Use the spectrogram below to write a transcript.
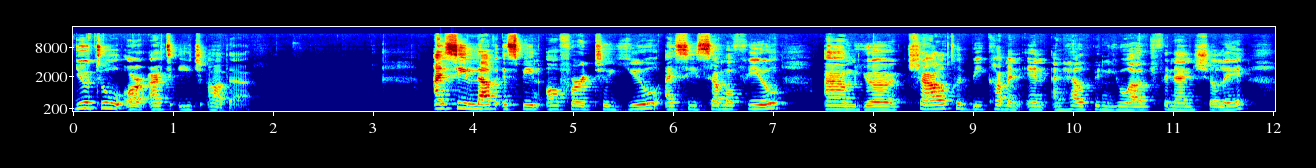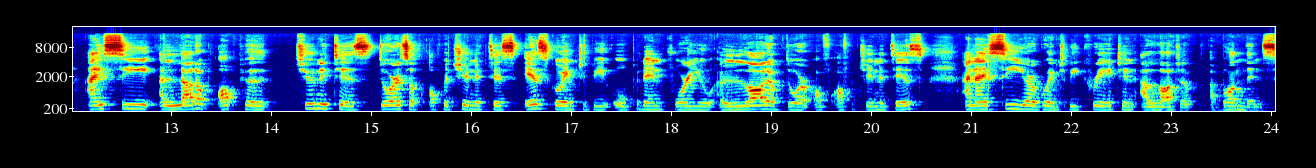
you two are at each other. I see love is being offered to you. I see some of you, um, your child could be coming in and helping you out financially. I see a lot of opportunities, doors of opportunities is going to be opening for you. A lot of door of opportunities. And I see you're going to be creating a lot of abundance.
